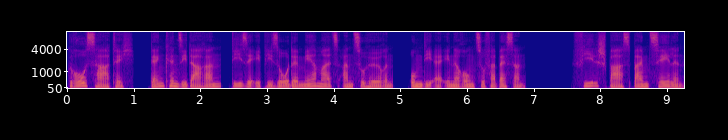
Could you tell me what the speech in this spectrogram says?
Großartig! Denken Sie daran, diese Episode mehrmals anzuhören, um die Erinnerung zu verbessern. Viel Spaß beim Zählen!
